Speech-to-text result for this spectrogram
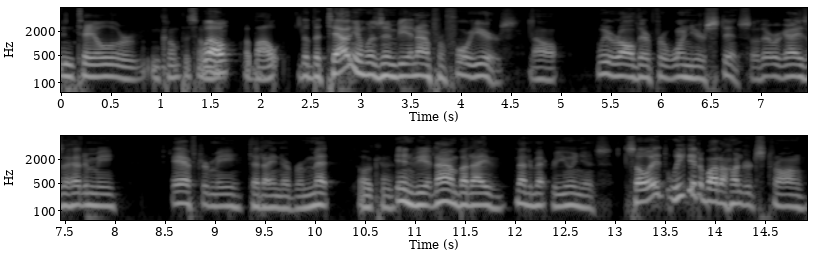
entail or encompass? How Well- about the battalion was in Vietnam for four years. Now we were all there for one year stints, so there were guys ahead of me after me that I never met Okay. in Vietnam, but I've met them at reunions. So it we get about hundred strong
